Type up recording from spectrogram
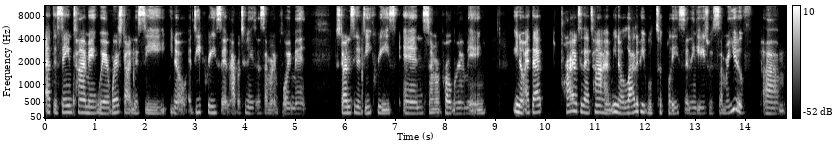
at the same timing where we're starting to see, you know, a decrease in opportunities in summer employment, starting to see the decrease in summer programming. You know, at that prior to that time, you know, a lot of people took place and engaged with summer youth. Um,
